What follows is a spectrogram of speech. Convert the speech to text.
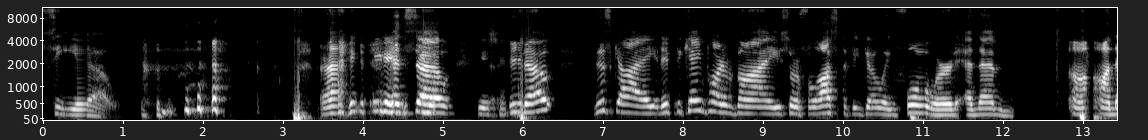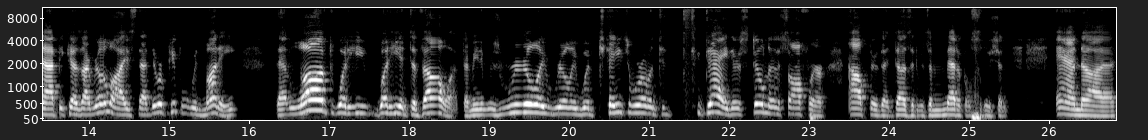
CEO. right? And so, you know, this guy, and it became part of my sort of philosophy going forward. And then uh, on that, because I realized that there were people with money that loved what he what he had developed. I mean, it was really, really would change the world. And to, today, there's still no software out there that does it. It was a medical solution, and uh,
